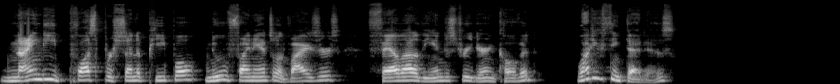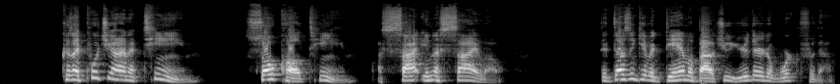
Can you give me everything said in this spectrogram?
90 plus percent of people, new financial advisors, failed out of the industry during COVID. Why do you think that is? Because I put you on a team, so called team, in a silo that doesn't give a damn about you. You're there to work for them.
